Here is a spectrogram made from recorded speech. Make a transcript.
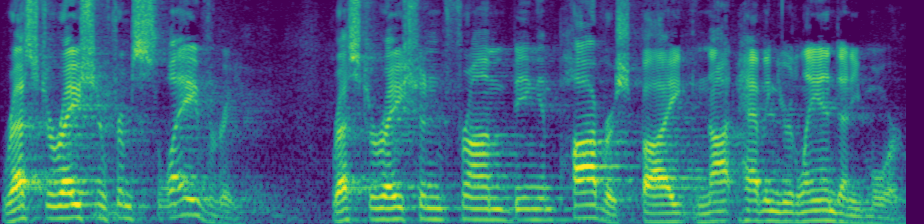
Restoration from slavery restoration from being impoverished by not having your land anymore.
